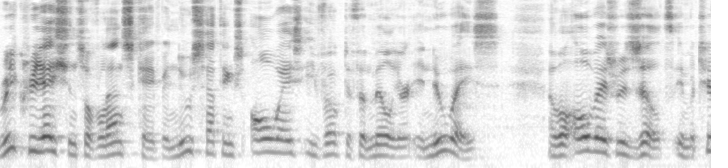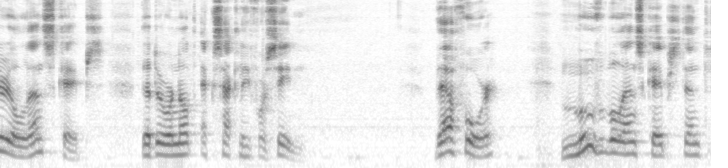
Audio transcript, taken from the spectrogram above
Recreations of landscape in new settings always evoke the familiar in new ways and will always result in material landscapes that were not exactly foreseen. Therefore, movable landscapes tend,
